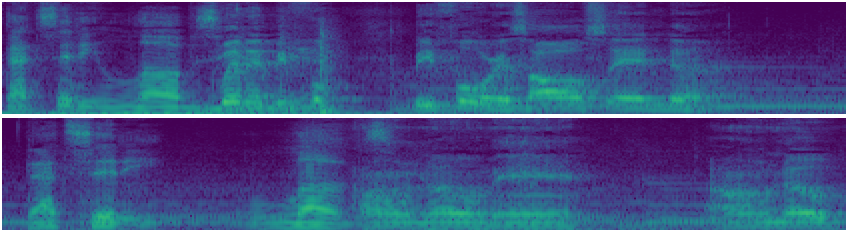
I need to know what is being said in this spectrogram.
That city loves When him. it dude. before before it's all said and done. That city loves. I don't know, man. I don't know.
